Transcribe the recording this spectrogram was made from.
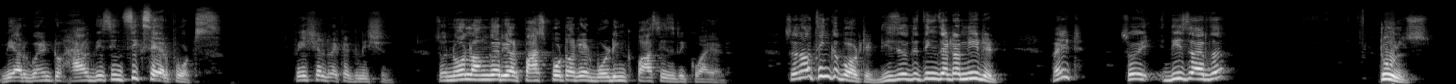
we are going to have this in six airports. Facial recognition. So no longer your passport or your boarding pass is required. So now think about it. These are the things that are needed, right? So these are the tools.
